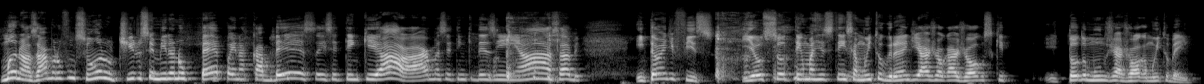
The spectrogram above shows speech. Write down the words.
mano, as armas não funcionam. O tiro você mira no pé pra ir na cabeça, e você tem que. Ah, a arma você tem que desenhar, sabe? Então é difícil. E eu sou, tenho uma resistência muito grande a jogar jogos que todo mundo já joga muito bem.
